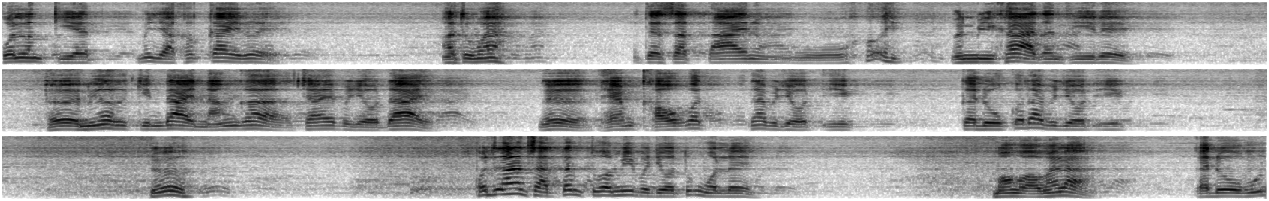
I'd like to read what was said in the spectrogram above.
คนรังเกียจไม่อยากเข้าใกล้ด้วยอะถูกไหมแต่สัตว์ตายนะโอ้ยมันมีค่าทันทีเลยเออเนื้อก็กินได้หนังก็ใช้ประโยชน์ได้เออแถมเขาก็ได้ประโยชน์อีก กระดูกก็ได้ประโยชน์อีกเออเพราะฉะนั้นสัตว์ทั้งตัวมีประโยชน์ทุกหมดเลย มองออกไหมล่ะ กระดูกมัน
